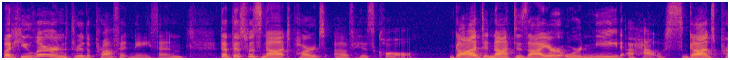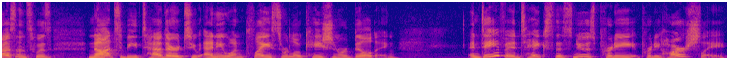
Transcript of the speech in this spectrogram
but he learned through the prophet Nathan that this was not part of his call. God did not desire or need a house. God's presence was not to be tethered to any one place or location or building. And David takes this news pretty pretty harshly.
